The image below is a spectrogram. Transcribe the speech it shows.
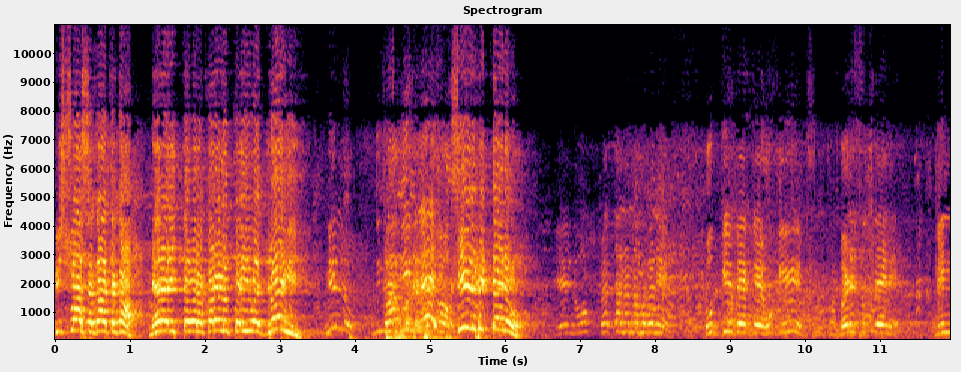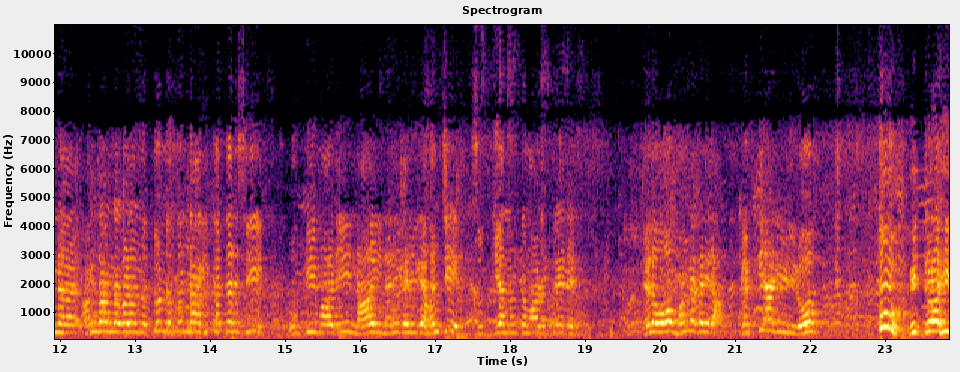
ವಿಶ್ವಾಸಘಾತಕ ನೆರಳಿತ್ತವರ ಕರಳು ಕೊಯ್ಯುವ ದ್ರೋಹಿ. ನಿಲ್ಲು ಸೀಳು ಬಿಟ್ಟೇನು? ಏನು ಪೆತ್ತ ನನ್ನ ಮಗನೇ. ಹುಗ್ಗಿ ಬೇಕೆ ಹುಗ್ಗಿ? ಬಡಿಸುತ್ತೇನೆ. ನಿನ್ನ ಅಂಗಾಂಗಗಳನ್ನು ತುಂಡು ತುಂಡಾಗಿ ಕತ್ತರಿಸಿ ಹುಗ್ಗಿ ಮಾಡಿ ನಾಯಿ ನರಿಗಳಿಗೆ ಹಂಚಿ ಸುಗ್ಗಿಯನ್ನುಂಟು ಮಾಡುತ್ತೇನೆ. ಕೆಲವು ಮಂಗಗಳಿರ ಗಟ್ಟಿಯಾಗಿ ಹಿಡಿರೋ? ತೂ ವಿದ್ರೋಹಿ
